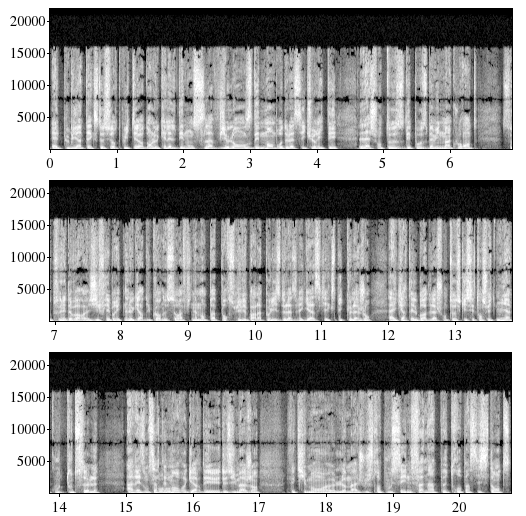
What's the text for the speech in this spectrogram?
Elle publie un texte sur Twitter dans lequel elle dénonce la violence des membres de la sécurité. La chanteuse dépose même une main courante. Soupçonnée d'avoir giflé Britney, le garde du corps ne sera finalement pas poursuivi par la police de Las Vegas, qui explique que l'agent a écarté le bras de la chanteuse, qui s'est ensuite mis un coup toute seule a raison certainement au regard des, images. Hein. Effectivement, euh, l'homme a juste repoussé une fan un peu trop insistante.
